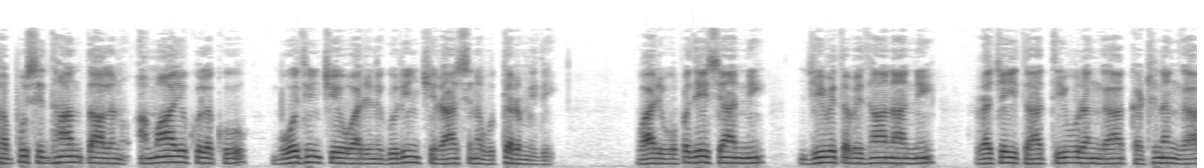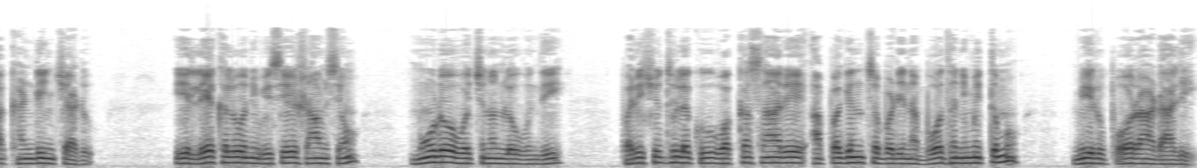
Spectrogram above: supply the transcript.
తప్పు సిద్ధాంతాలను అమాయకులకు బోధించే వారిని గురించి రాసిన ఉత్తరం ఇది వారి ఉపదేశాన్ని జీవిత విధానాన్ని రచయిత తీవ్రంగా కఠినంగా ఖండించాడు. ఈ లేఖలోని విశేషాంశం మూడో వచనంలో ఉంది. పరిశుద్ధులకు ఒక్కసారే అప్పగించబడిన బోధ నిమిత్తము మీరు పోరాడాలి.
